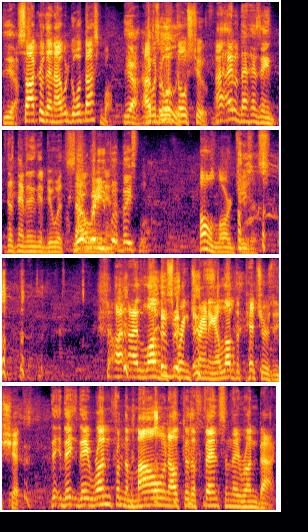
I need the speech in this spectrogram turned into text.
Yeah. Soccer, then I would go with basketball. Yeah, I would go with those two. I, I don't. That has any doesn't have anything to do with where, salary. where do you and- put baseball? Oh Lord Jesus. I, I love the spring training. I love the pitchers and shit. They, they, they run from the mound out to the fence and they run back.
